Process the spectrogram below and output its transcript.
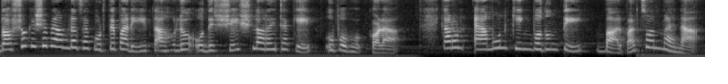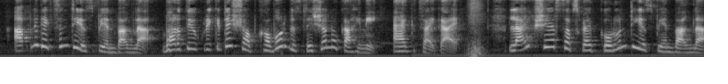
দর্শক হিসেবে আমরা যা করতে পারি তা হলো ওদের শেষ লড়াইটাকে উপভোগ করা। কারণ এমন কিংবদন্তি বারবার জন্মায় না। আপনি দেখছেন টিএসপিএন বাংলা, ভারতীয় ক্রিকেটের সব খবর, বিশ্লেষণ ও কাহিনী এক জায়গায়। লাইক শেয়ার সাবস্ক্রাইব করুন টিএসপিএন বাংলা।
